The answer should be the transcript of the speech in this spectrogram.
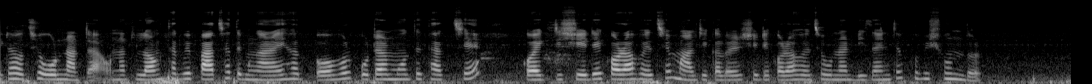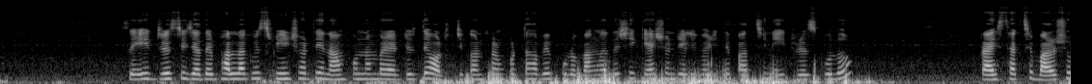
এটা হচ্ছে ওড়নাটা। ওড়নাটা লং থাকবে পাঁচ হাত এবং আড়াই হাত বহর। কোটার মধ্যে থাকছে কয়েকটি শেডে করা হয়েছে মাল্টি কালারের শেডে করা হয়েছে। ওনার ডিজাইনটা খুবই সুন্দর। তো এই ড্রেসটি যাদের ভালো লাগবে স্ক্রিনশট দিয়ে নাম ফোন নাম্বার অ্যাড্রেস দিয়ে অর্ডারটি কনফার্ম করতে হবে। পুরো বাংলাদেশে ক্যাশ অন ডেলিভারিতে পাচ্ছেন এই ড্রেসগুলো প্রাইস থাকছে বারোশো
